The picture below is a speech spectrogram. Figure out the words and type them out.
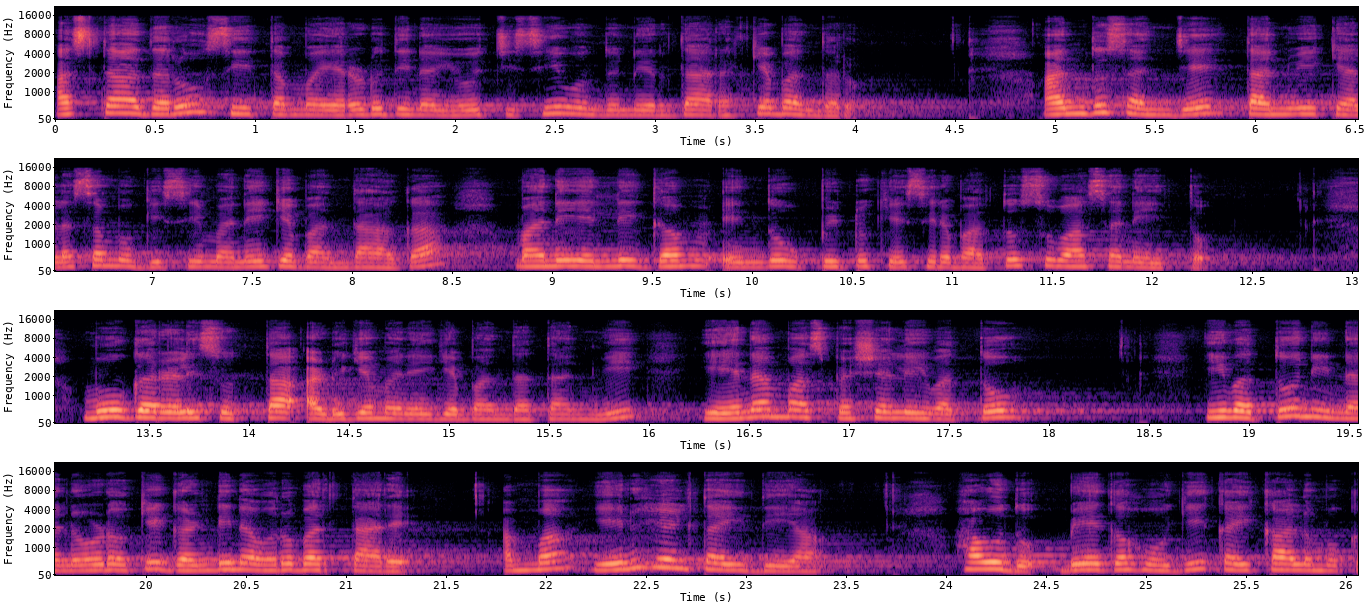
ಅಷ್ಟಾದರೂ ಸೀತಮ್ಮ ಎರಡು ದಿನ ಯೋಚಿಸಿ ಒಂದು ನಿರ್ಧಾರಕ್ಕೆ ಬಂದರು. ಅಂದು ಸಂಜೆ ತನ್ವಿ ಕೆಲಸ ಮುಗಿಸಿ ಮನೆಗೆ ಬಂದಾಗ ಮನೆಯಲ್ಲಿ ಗಮ್ ಎಂದು ಉಪ್ಪಿಟ್ಟು ಕೇಸರಿಬಾತು ಸುವಾಸನೆ ಇತ್ತು. ಮೂಗರಳಿಸುತ್ತಾ ಅಡುಗೆ ಮನೆಗೆ ಬಂದ ತನ್ವಿ, ಏನಮ್ಮ ಸ್ಪೆಷಲ್ ಇವತ್ತು? ಇವತ್ತು ನಿನ್ನ ನೋಡೋಕೆ ಗಂಡಿನವರು ಬರ್ತಾರೆ. ಅಮ್ಮ, ಏನು ಹೇಳ್ತಾ ಇದ್ದೀಯಾ? ಹೌದು, ಬೇಗ ಹೋಗಿ ಕೈಕಾಲು ಮುಖ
